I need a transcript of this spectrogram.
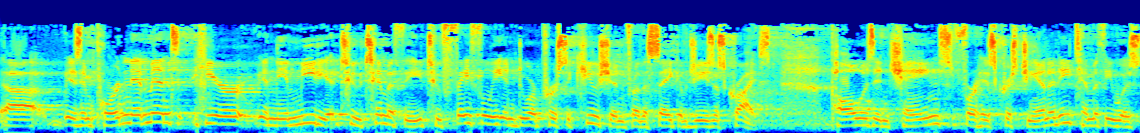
uh, is important. It meant here in the immediate to Timothy to faithfully endure persecution for the sake of Jesus Christ. Paul was in chains for his Christianity. Timothy was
